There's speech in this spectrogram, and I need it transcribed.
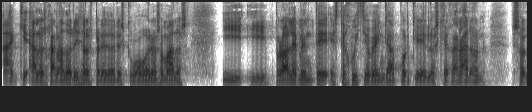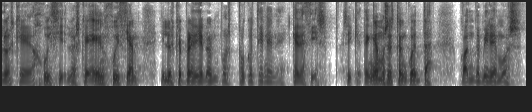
a, a, los ganadores y a los perdedores como buenos o malos y, probablemente este juicio venga porque los que ganaron son los que, los que enjuician y los que perdieron pues poco tienen que decir. Así que tengamos esto en cuenta cuando miremos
